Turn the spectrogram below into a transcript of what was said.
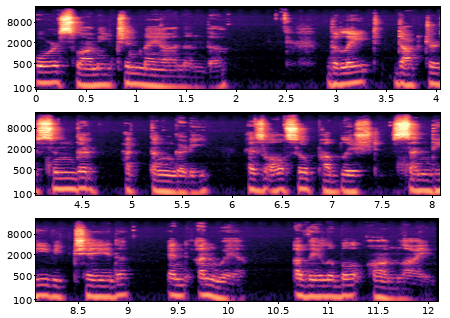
or Swami Chinmayananda. The late Dr. Sundar Hattangadi has also published Sandhi Vicheda and Anvaya, available online.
